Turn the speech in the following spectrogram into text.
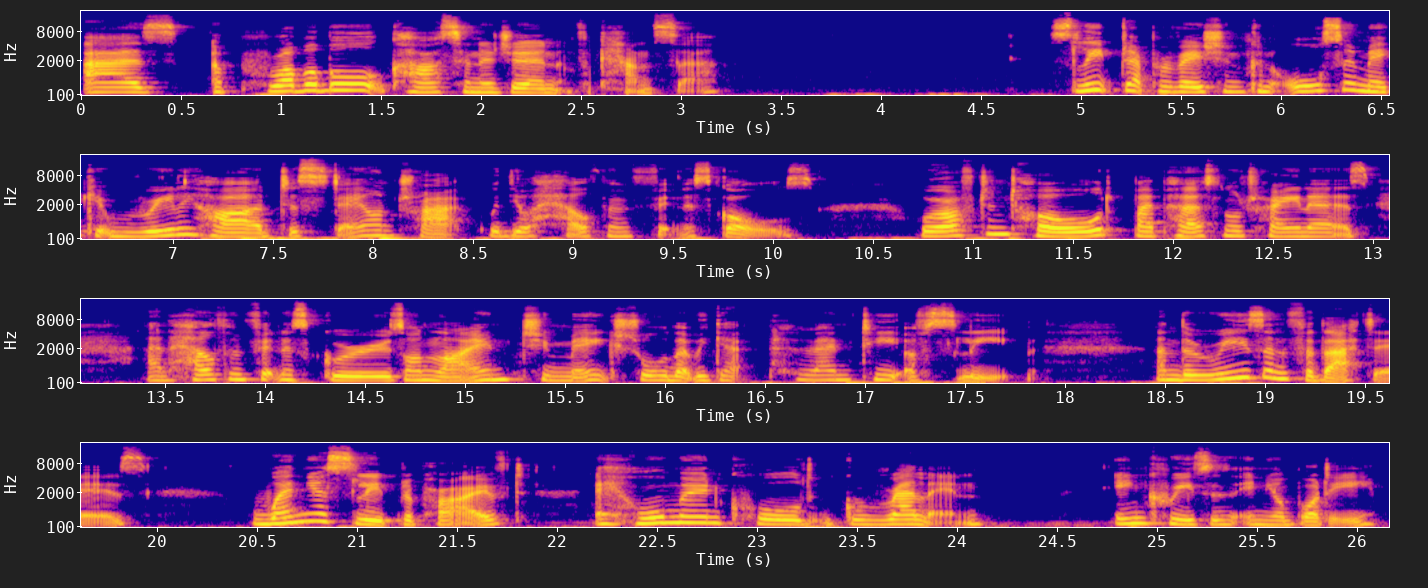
as a probable carcinogen for cancer. Sleep deprivation can also make it really hard to stay on track with your health and fitness goals. We're often told by personal trainers and health and fitness gurus online to make sure that we get plenty of sleep. And the reason for that is when you're sleep deprived, a hormone called ghrelin increases in your body.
